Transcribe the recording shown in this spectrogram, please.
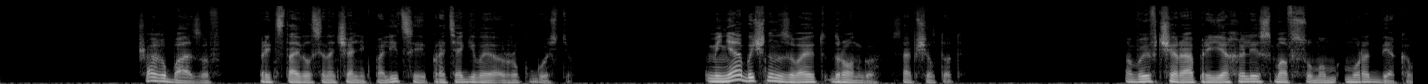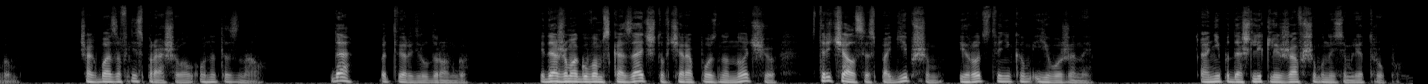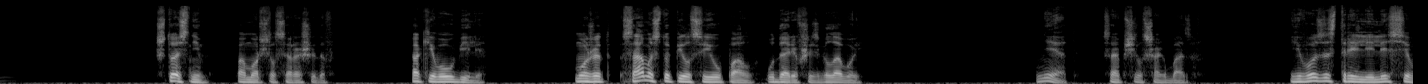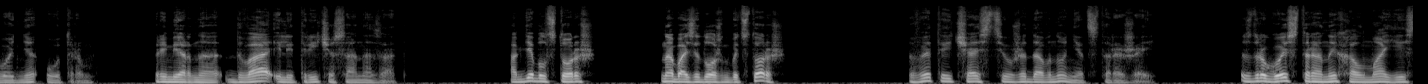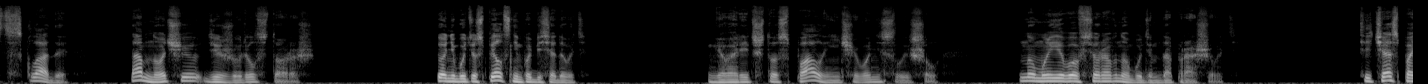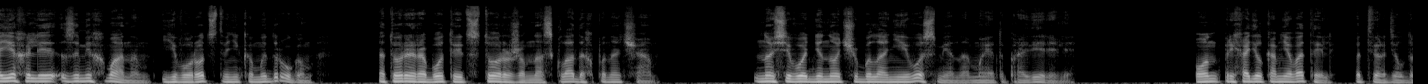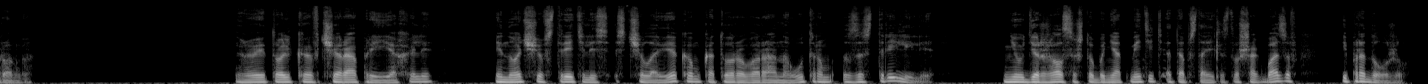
«Шахбазов», — представился начальник полиции, протягивая руку гостю. «Меня обычно называют Дронго», — сообщил тот. «Вы вчера приехали с Мавсумом Муратбековым». Шахбазов не спрашивал, он это знал. «Да», — подтвердил Дронго. «И даже могу вам сказать, что вчера поздно ночью встречался с погибшим и родственником его жены». Они подошли к лежавшему на земле трупу. «Что с ним?» — поморщился Рашидов. «Как его убили? Может, сам оступился и упал, ударившись головой?» «Нет», — сообщил Шахбазов. Его застрелили сегодня утром. Примерно два или три часа назад. А где был сторож? На базе должен быть сторож? В этой части уже давно нет сторожей. С другой стороны холма есть склады. Там ночью дежурил сторож. Кто-нибудь успел с ним побеседовать? Говорит, что спал и ничего не слышал. Но мы его все равно будем допрашивать. Сейчас поехали за Мехманом, его родственником и другом, который работает сторожем на складах по ночам. Но сегодня ночью была не его смена, мы это проверили. Он приходил ко мне в отель, подтвердил Дронго. Вы только вчера приехали и ночью встретились с человеком, которого рано утром застрелили. Не удержался, чтобы не отметить это обстоятельство Шахбазов, и продолжил.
